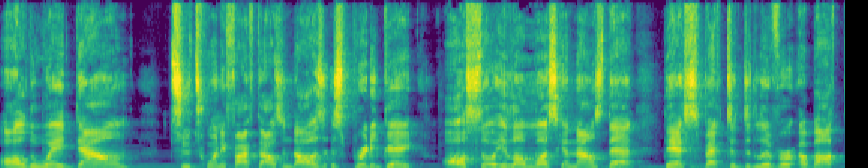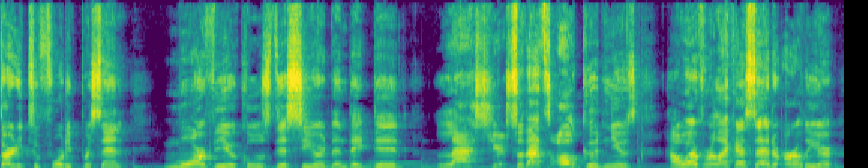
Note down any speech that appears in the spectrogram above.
all the way down to twenty-five thousand dollars is pretty great. Also, Elon Musk announced that they expect to deliver about thirty to forty percent more vehicles this year than they did last year. So that's all good news. However, like I said earlier,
